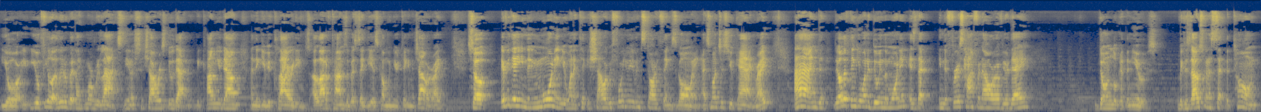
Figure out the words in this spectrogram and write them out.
your you feel a little bit like more relaxed. You know, showers do that. They calm you down and they give you clarity. A lot of times the best ideas come when you're taking a shower, right? So every day in the morning you want to take a shower before you even start things going, as much as you can, right? And the other thing you want to do in the morning is that in the first half an hour of your day, don't look at the news because that was going to set the tone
